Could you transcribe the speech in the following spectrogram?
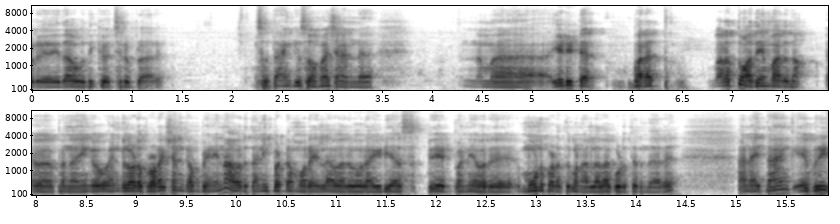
ஒரு இதாக ஒதுக்கி வச்சிருப்பாரு. So thank you so much and நம்ம எடிட்டர் பரத் பரத்தும் அதே மாதிரி தான் இப்போ நான் எங்கள் எங்களோட ப்ரொடக்ஷன் கம்பெனினா அவர் தனிப்பட்ட முறையில் அவர் ஒரு ஐடியாஸ் க்ரியேட் பண்ணி அவர் மூணு படத்துக்கும் நல்லதாக கொடுத்துருந்தாரு. And I thank every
